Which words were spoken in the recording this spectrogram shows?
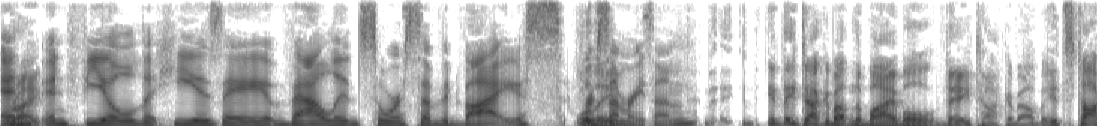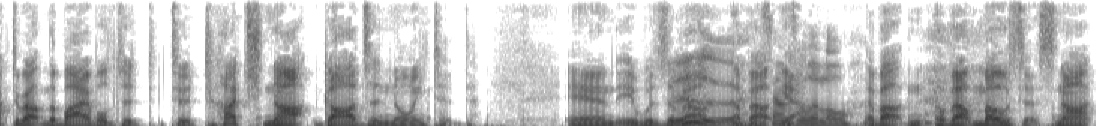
and Right. and feel that he is a valid source of advice for Well, they- some reason. if they talk about in the Bible, they talk about. But it's talked about in the Bible to to touch not God's anointed, and it was about Ooh, about sounds yeah, a little- about about Moses. Not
